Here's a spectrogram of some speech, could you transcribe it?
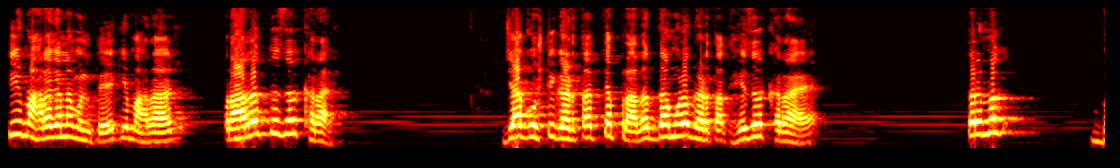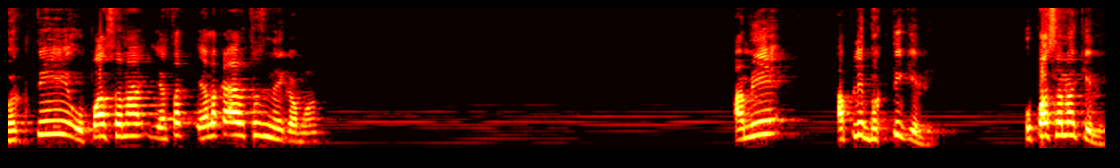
ती महाराजांना म्हणते की महाराज प्रारब्ध जर खरा आहे ज्या गोष्टी घडतात त्या प्रारब्धामुळे घडतात हे जर खरं आहे तर मग भक्ती उपासना याचा याला काय अर्थच नाही का मग? आम्ही आपली भक्ती केली उपासना केली.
